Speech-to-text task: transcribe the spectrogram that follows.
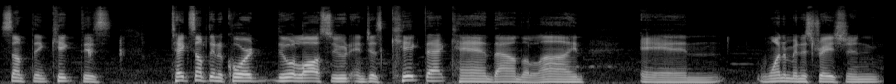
something, kick this, take something to court, do a lawsuit, and just kick that can down the line, and one administration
